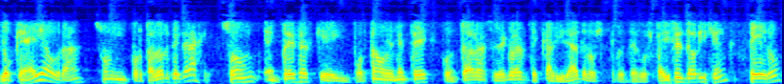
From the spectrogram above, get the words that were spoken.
Lo que hay ahora son importadores de garaje. Son empresas que importan obviamente con todas las reglas de calidad de los, de los países de origen, pero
